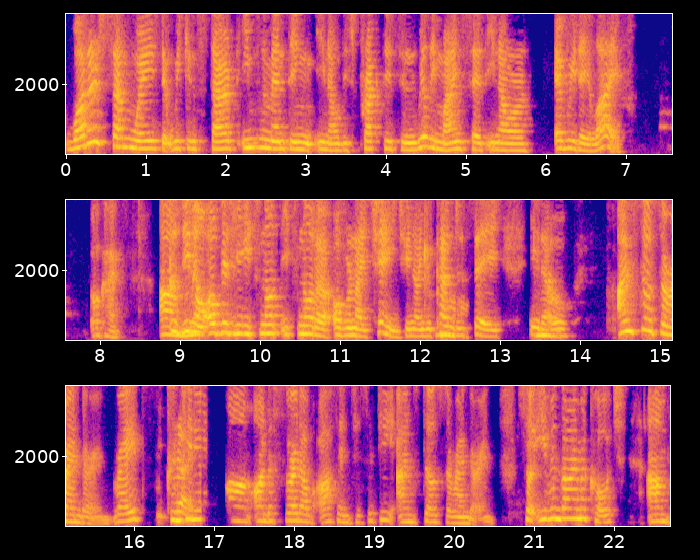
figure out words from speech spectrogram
what are some ways that we can start implementing, you know, this practice and really mindset in our everyday life? Okay. Because Um, you know, obviously, it's not it's not a overnight change. You know, you can't No. just say, you No. know, I'm still surrendering, right? Continuing um, on the thread of authenticity, I'm still surrendering. So even though I'm a coach, um,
